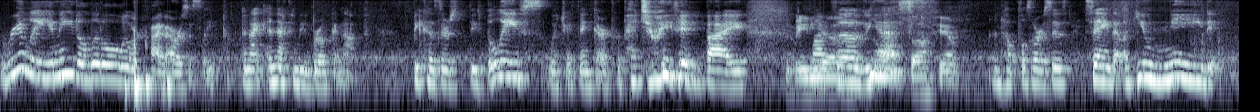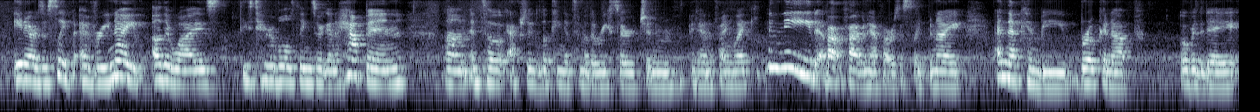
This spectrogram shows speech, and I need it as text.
really you need a little over five hours of sleep and I, and that can be broken up because there's these beliefs which i think are perpetuated by The media. Lots of- yes. Stuff. Yeah. unhelpful sources saying that like you need eight hours of sleep every night otherwise these terrible things are going to happen um, and so actually looking at some of the research and identifying like you need about five and a half hours of sleep a night and that can be broken up over the day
